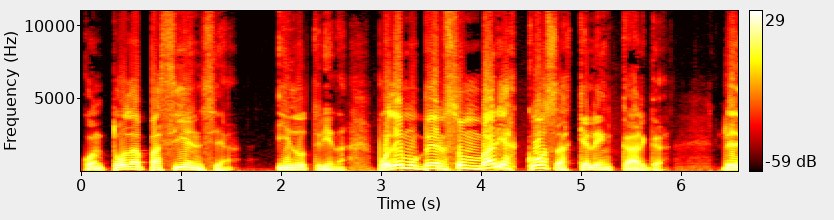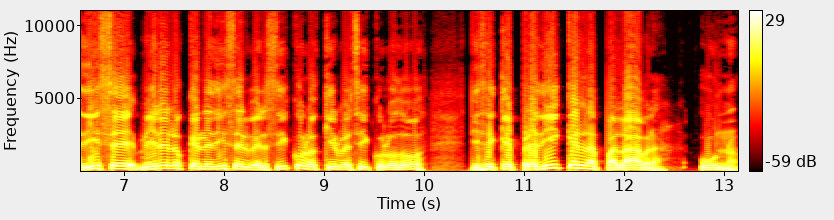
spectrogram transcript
con toda paciencia y doctrina. Podemos ver, son varias cosas que le encarga. Le dice, mire lo que le dice el versículo, aquí el versículo 2. Dice que prediques la palabra, uno.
